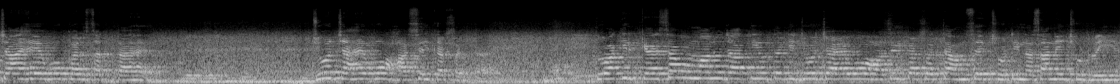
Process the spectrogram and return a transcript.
चाहे वो कर सकता है। जो चाहे वो हासिल कर सकता है। तो आखिर कैसा वो मानव जाति होता है कि जो चाहे वो हासिल कर सकता है, हमसे एक छोटी नशा नहीं छूट रही है।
